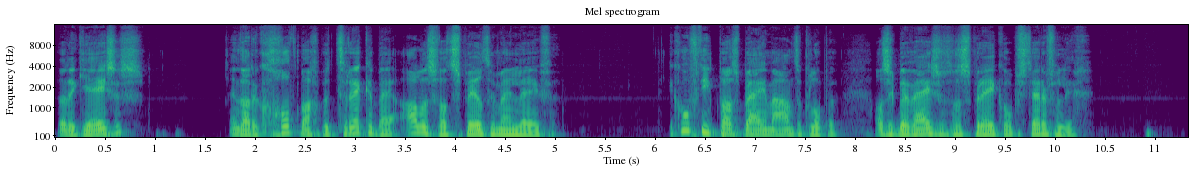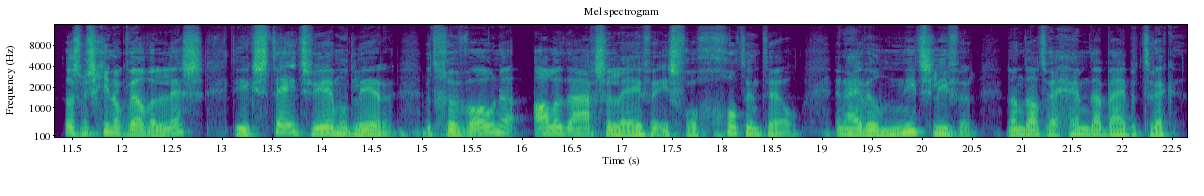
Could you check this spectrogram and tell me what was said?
dat ik Jezus en dat ik God mag betrekken bij alles wat speelt in mijn leven. Ik hoef niet pas bij hem aan te kloppen als ik bij wijze van spreken op sterven lig. Dat is misschien ook wel de les die ik steeds weer moet leren. Het gewone alledaagse leven is voor God in tel en hij wil niets liever dan dat we hem daarbij betrekken.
